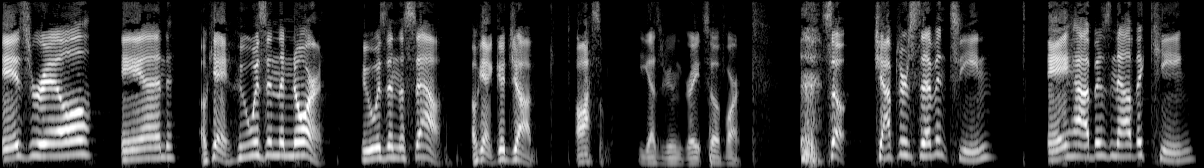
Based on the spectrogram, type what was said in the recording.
Israel and, okay, who was in the north? Who was in the south? Okay, good job. Awesome. You guys are doing great so far. so, chapter 17, Ahab is now the king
